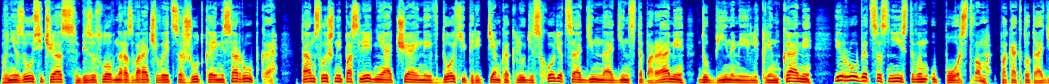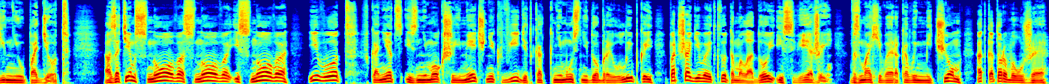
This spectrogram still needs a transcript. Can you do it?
Внизу сейчас, безусловно, разворачивается жуткая мясорубка. Там слышны последние отчаянные вдохи перед тем, как люди сходятся один на один с топорами, дубинами или клинками и рубятся с неистовым упорством, пока кто-то один не упадет. А затем снова, снова и снова, и вот, в конец изнемогший мечник видит, как к нему с недоброй улыбкой подшагивает кто-то молодой и свежий, взмахивая роковым мечом, от которого уже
